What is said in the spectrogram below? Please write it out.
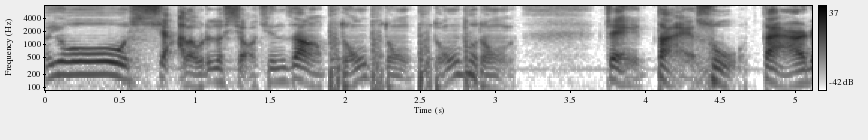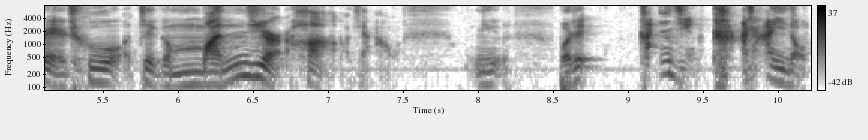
哎呦，吓得我这个小心脏扑通扑通扑通扑通的。这怠速带着这车这个蛮劲儿，好家伙，你我这赶紧咔嚓一脚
